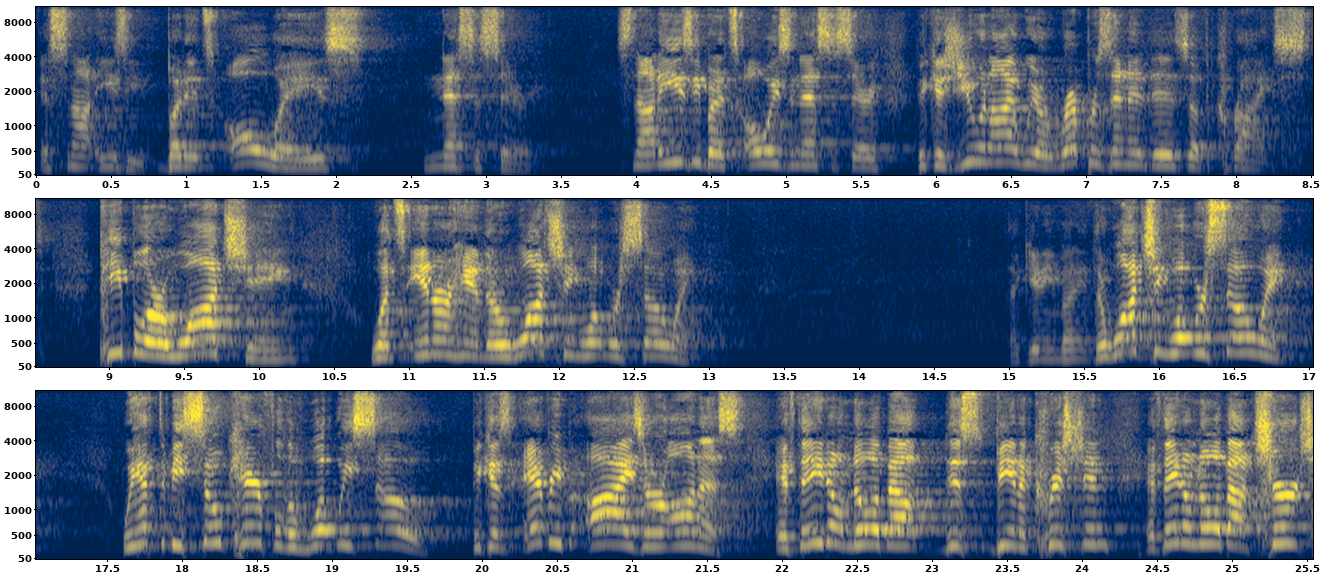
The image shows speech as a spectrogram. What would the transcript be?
It's not easy, but it's always necessary. It's not easy, but it's always necessary because you and I, we are representatives of Christ. People are watching what's in our hand, they're watching what we're sowing. Did I get anybody? They're watching what we're sowing. We have to be so careful of what we sow because every eyes are on us. If they don't know about this being a Christian, if they don't know about church,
